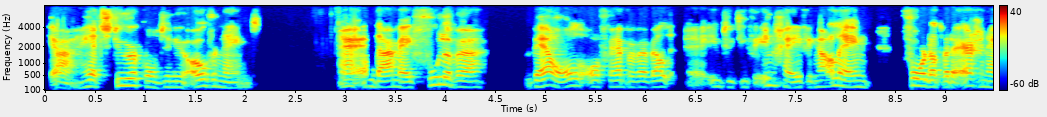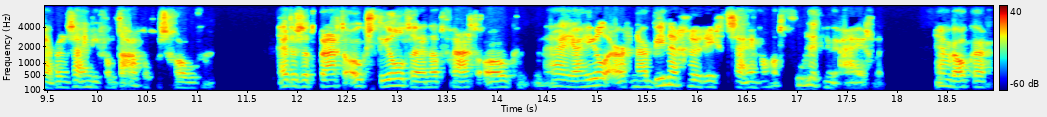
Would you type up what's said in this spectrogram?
ja, het stuur continu overneemt. En daarmee voelen we wel, of hebben we wel uh, intuïtieve ingevingen. Alleen voordat we er erg in hebben, zijn die van tafel geschoven. He, dus het vraagt ook stilte en dat vraagt ook ja, heel erg naar binnen gericht zijn van wat voel ik nu eigenlijk? En welke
